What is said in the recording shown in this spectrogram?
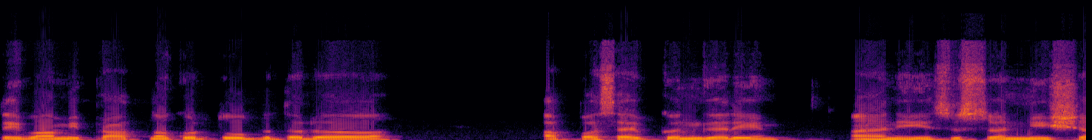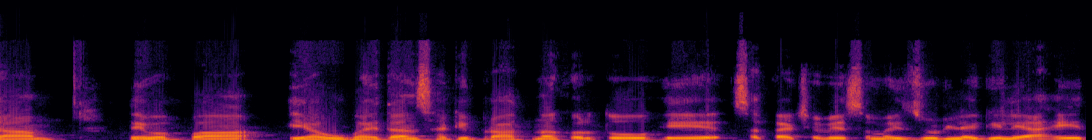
तेव्हा मी प्रार्थना करतो ब्रदर आप्पासाहेब कनगरे आणि सिस्टर निशा ते बाप्पा या उभायतांसाठी प्रार्थना करतो. हे सकाळच्या वेळेसमयी जोडले गेले आहेत.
